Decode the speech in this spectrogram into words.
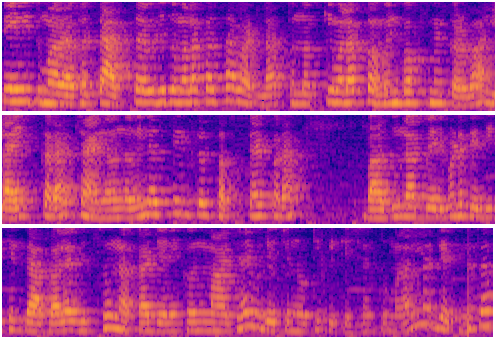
ते मी तुम्हाला दाखवते. आजचा व्हिडिओ तुम्हाला कसा वाटला तो नक्की मला कमेंट बॉक्समध्ये कळवा. लाईक करा. चॅनल नवीन असतील तर सबस्क्राईब करा. बाजूला बेलबड ते देखील दाबायला विसरू नका जेणेकरून माझ्या व्हिडिओचे नोटिफिकेशन तुम्हाला लगेच मिळतं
